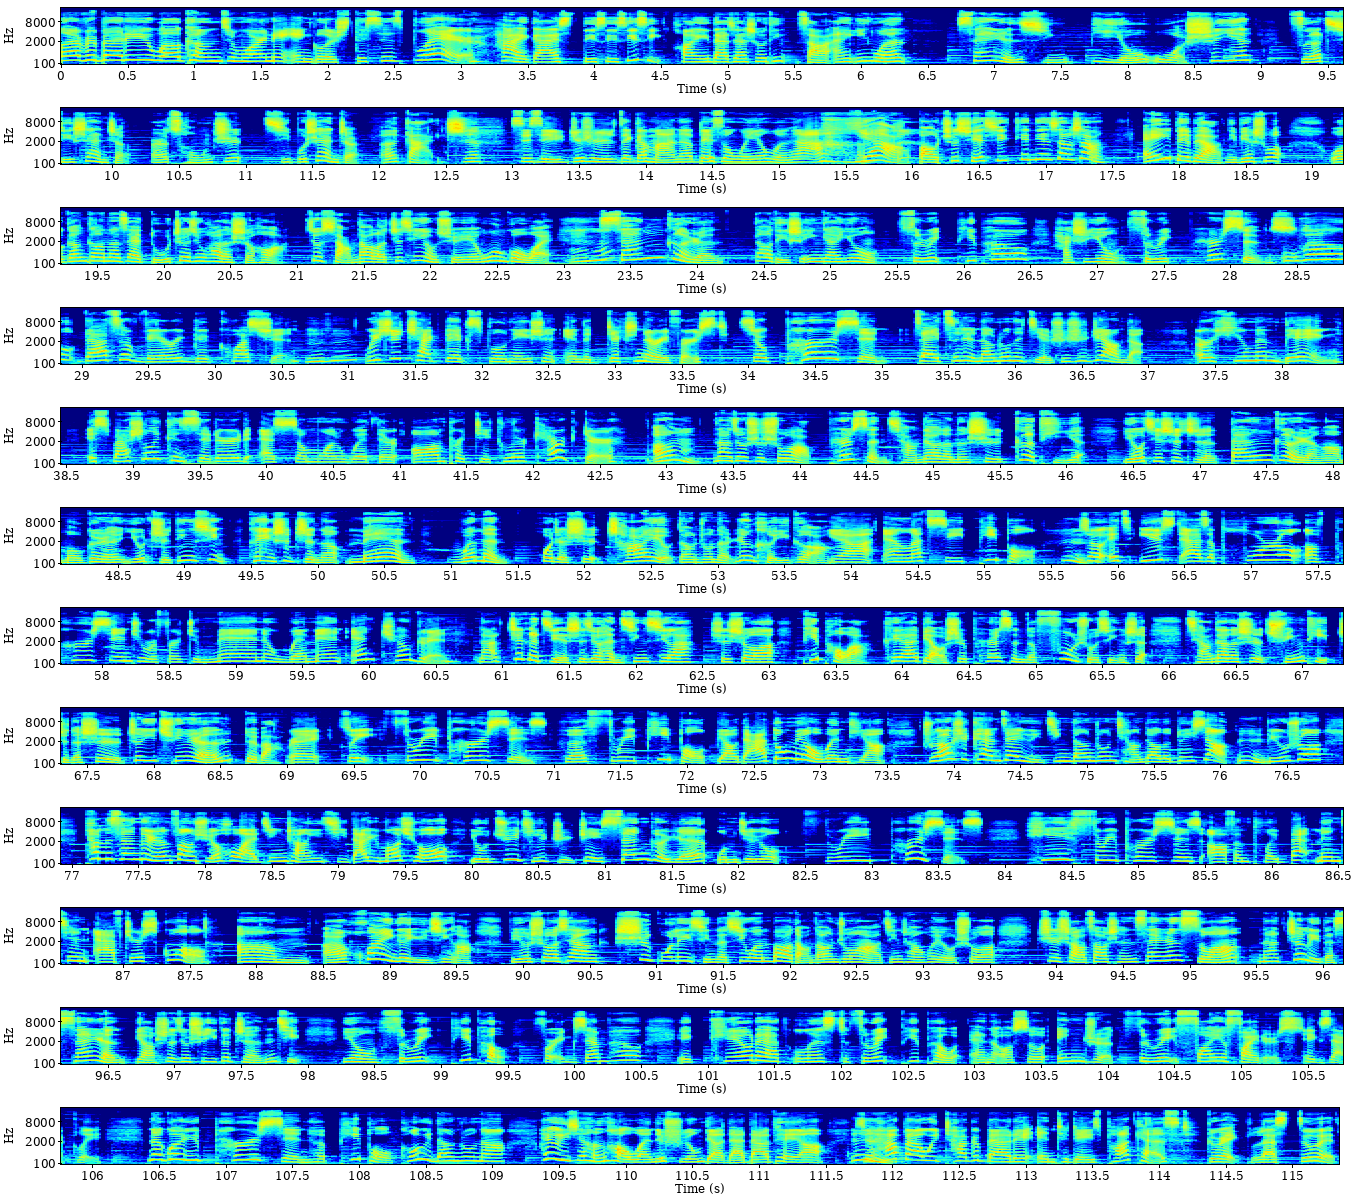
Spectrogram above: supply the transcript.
Hello, everybody. Welcome to Morning English. This is Blair. Hi, guys. This is Cici. 欢迎大家收听早安英文。三人行，必有我师焉。择其善者而从之，其不善者而改之。Cici，这是在干嘛呢？背诵文言文啊？Yeah，保持学习，天天向上。哎，baby 啊，你别说，我刚刚呢在读这句话的时候啊，就想到了之前有学员问过我，哎，三个人。到底是应该用 three people 还是用 three persons? Well, that's a very good question. Mm -hmm. We should check the explanation in the dictionary first. So, person 在词典当中的解释是这样的。A human being, especially considered as someone with their own particular character. 嗯，那就是说啊，person 强调的呢是个体，尤其是指单个人啊，某个人有指定性，可以是指呢 man、women 或者是 child 当中的任何一个啊。Yeah, and let's see people. So it's used as a plural of person to refer to men, women, and children. 那这个解释就很清晰啦，是说 people 啊可以来表示 person 的复数形式，强调的是群体，指的是这一群人，对吧？Right. 所以 three persons 和 three people 表达都没有问题啊，主要是看在语境当中强调的对象。嗯，比如说他们三个人放学后啊，经常一起打羽毛球，有具体指这三个人。 人，我们就用 three persons. He three persons often play badminton after school. 嗯，而换一个语境啊，比如说像事故类型的新闻报道当中啊，经常会有说至少造成三人死亡。那这里的三人表示就是一个整体，用 three people。For example, it killed at least three people and also injured three firefighters. Exactly. 那关于 person 和 people 口语当中呢，还有一些很好玩的使用表达搭配啊。So how about we talk about it in today's podcast? Great, let's do it.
